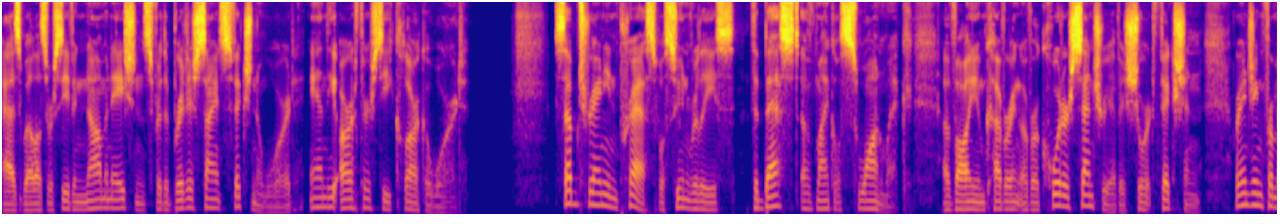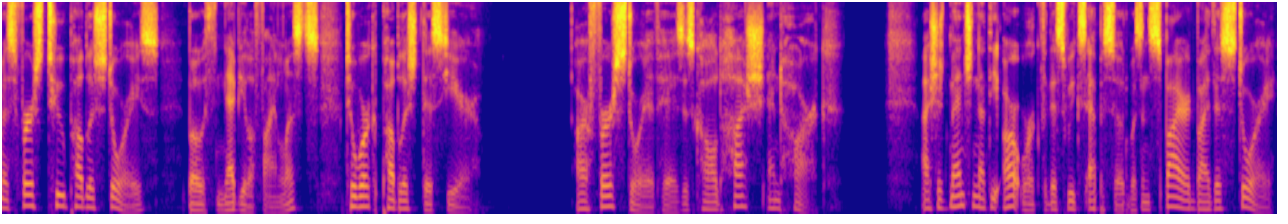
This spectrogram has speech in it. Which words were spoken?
as well as receiving nominations for the British Science Fiction Award and the Arthur C. Clarke Award. Subterranean Press will soon release The Best of Michael Swanwick, a volume covering over a quarter century of his short fiction, ranging from his first two published stories, both Nebula finalists, to work published this year. Our first story of his is called Hush and Hark. I should mention that the artwork for this week's episode was inspired by this story,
